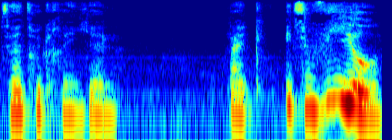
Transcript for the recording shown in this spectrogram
C'est un truc réel. Like, it's real.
